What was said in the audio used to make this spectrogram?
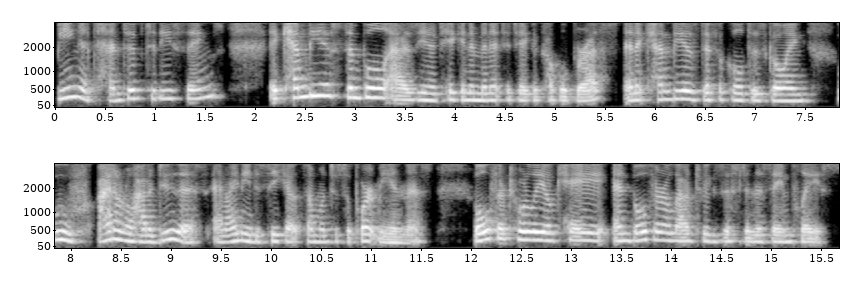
being attentive to these things it can be as simple as you know taking a minute to take a couple breaths. And it can be as difficult as going oof i don't know how to do this and i need to seek out someone to support me in this. Both are totally okay and both are allowed to exist in the same place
